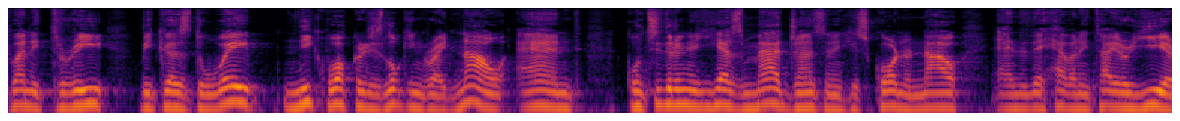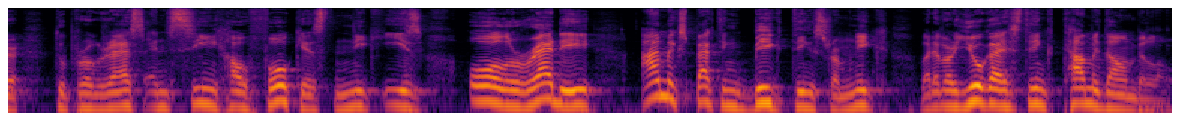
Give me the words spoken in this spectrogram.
2023 because the way Nick Walker is looking right now and considering he has Matt Jansen in his corner now and they have an entire year to progress and seeing how focused Nick is already, I'm expecting big things from Nick. Whatever you guys think, tell me down below.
